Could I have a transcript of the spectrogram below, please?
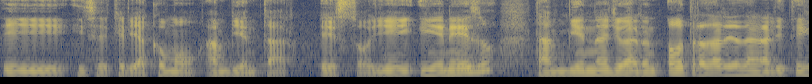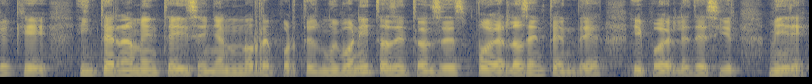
y, y se quería como ambientar esto. Y, y, en eso también ayudaron otras áreas de analítica que internamente diseñan unos reportes muy bonitos, entonces poderlos entender y poderles decir, mire,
